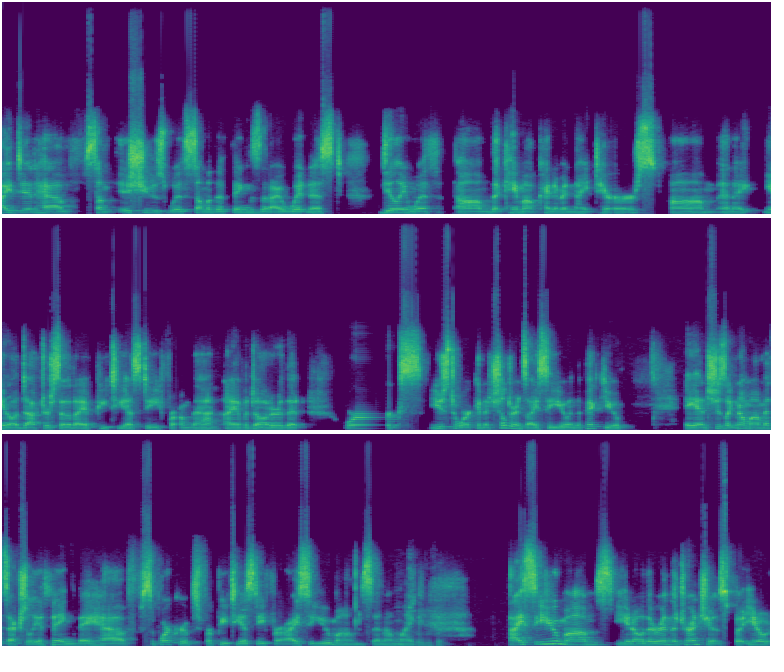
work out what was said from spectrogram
I did have some issues with some of the things that I witnessed dealing with um, that came out kind of in night terrors. Um, and I, you know, a doctor said that I have PTSD from that. I have a daughter that works, used to work in a children's ICU in the PICU. And she's like, no, mom, it's actually a thing. They have support groups for PTSD for ICU moms. And I'm Absolutely. like, ICU moms, you know, they're in the trenches. But, you know,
